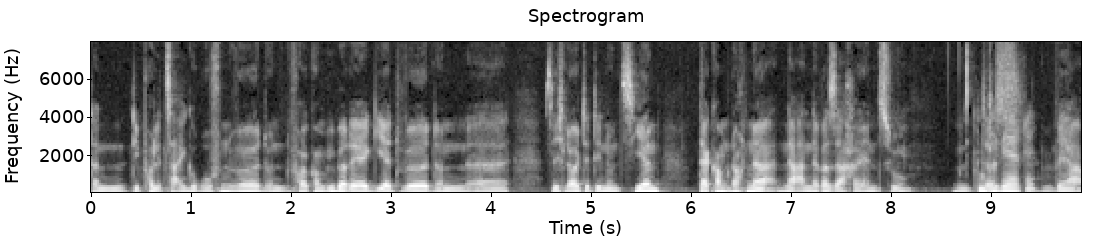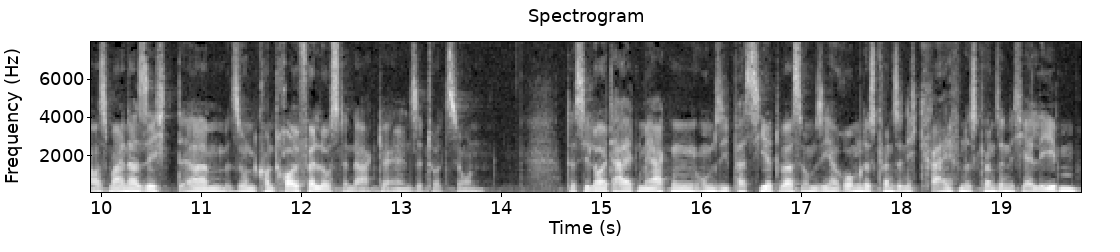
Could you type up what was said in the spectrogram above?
dann die Polizei gerufen wird und vollkommen überreagiert wird und äh, sich Leute denunzieren, da kommt noch eine, eine andere Sache hinzu. Und, und das wäre wär aus meiner Sicht ähm, so ein Kontrollverlust in der aktuellen Situation. Dass die Leute halt merken, um sie passiert was um sie herum, das können sie nicht greifen, das können sie nicht erleben.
